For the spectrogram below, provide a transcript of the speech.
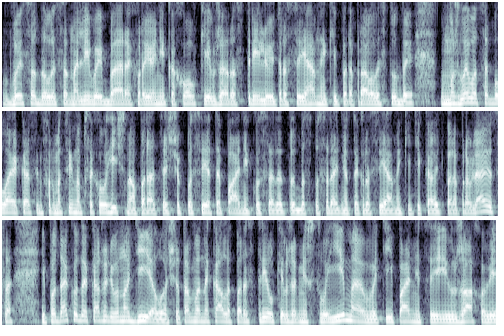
висадилися на лівий берег в районі Каховки і вже розстрілюють росіян, які переправились туди. Ну, можливо, це була якась інформаційно-психологічна операція, щоб посіяти паніку серед безпосередньо тих росіян, які тікають, переправляються. І подекуди кажуть, воно діяло, що там виникали перестрілки вже між своїми в тій паніці і в жахові,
